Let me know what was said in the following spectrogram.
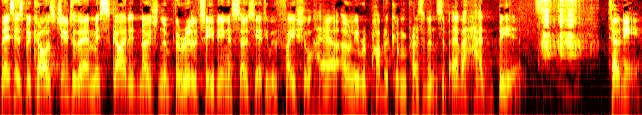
This is because, due to their misguided notion of virility being associated with facial hair, only Republican presidents have ever had beards. Tony.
